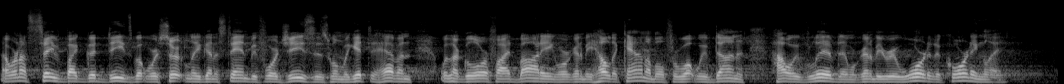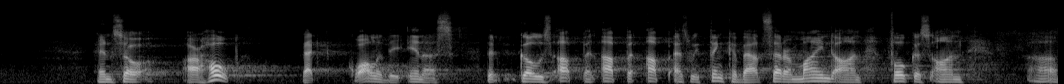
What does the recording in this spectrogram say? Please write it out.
Now, we're not saved by good deeds, but we're certainly going to stand before Jesus when we get to heaven with our glorified body, and we're going to be held accountable for what we've done and how we've lived, and we're going to be rewarded accordingly. And so, our hope, that quality in us, that goes up and up and up as we think about, set our mind on, focus on uh,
